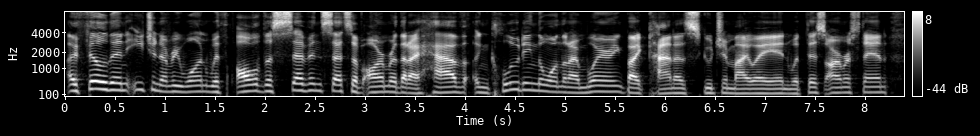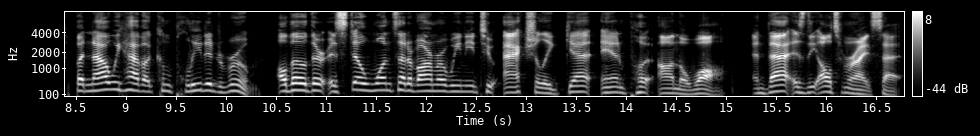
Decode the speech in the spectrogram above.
I filled in each and every one with all of the seven sets of armor that I have, including the one that I'm wearing by kind of scooching my way in with this armor stand, but now we have a completed room. Although there is still one set of armor we need to actually get and put on the wall and that is the Ultimarite set.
